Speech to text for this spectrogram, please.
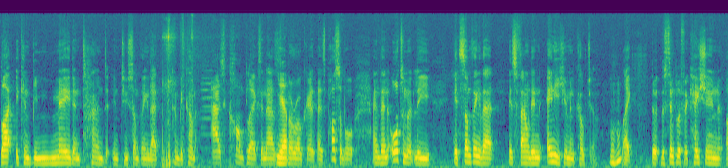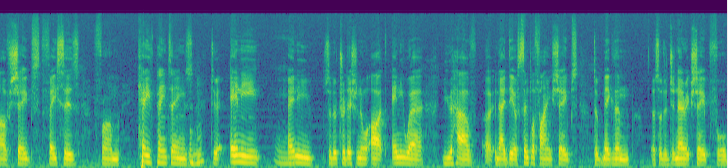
but it can be made and turned into something that can become as complex and as Yep. baroque a- as possible. And then ultimately, it's something that is found in any human culture. Mm-hmm. Like the, the simplification of shapes, faces from cave paintings mm-hmm. to any mm. any sort of traditional art anywhere you have uh, an idea of simplifying shapes to make them a sort of generic shape for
